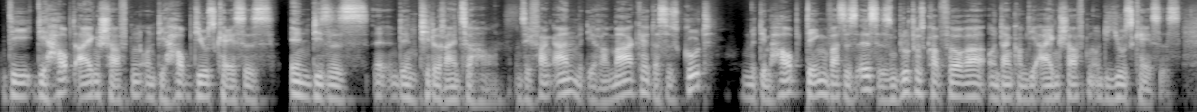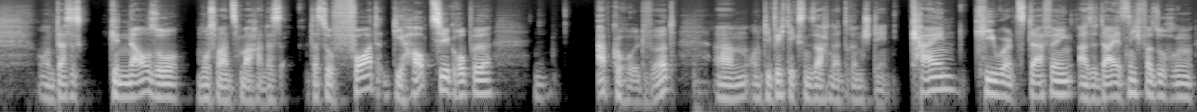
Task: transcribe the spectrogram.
die, die Haupteigenschaften und die Haupt-Use Cases in dieses, in den Titel reinzuhauen. Und sie fangen an mit ihrer Marke, das ist gut, mit dem Hauptding, was es ist, ist ein Bluetooth-Kopfhörer und dann kommen die Eigenschaften und die Use Cases. Und das ist genauso muss man es machen, dass, dass sofort die Hauptzielgruppe abgeholt wird ähm, und die wichtigsten Sachen da drin stehen. Kein Keyword Stuffing, also da jetzt nicht versuchen,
